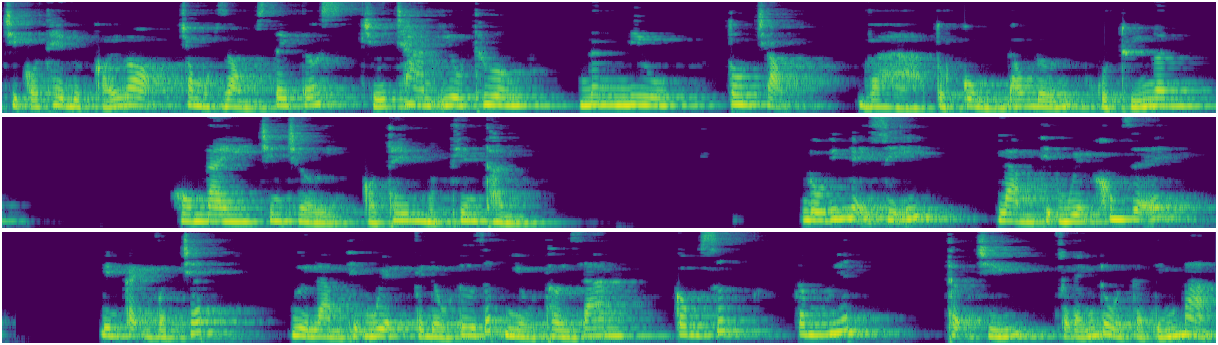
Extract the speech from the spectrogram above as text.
chỉ có thể được gói gọn trong một dòng status chứa chan yêu thương, nâng niu, tôn trọng và tột cùng đau đớn của Thúy Ngân. Hôm nay trên trời có thêm một thiên thần. Đối với nghệ sĩ, làm thiện nguyện không dễ. Bên cạnh vật chất người làm thiện nguyện phải đầu tư rất nhiều thời gian công sức tâm huyết thậm chí phải đánh đổi cả tính mạng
